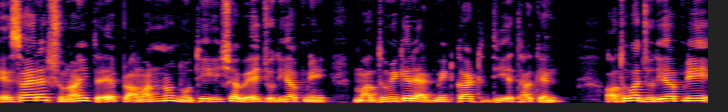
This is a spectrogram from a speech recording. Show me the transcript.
এসআইআরের শুনানিতে প্রামাণ্য নথি হিসাবে যদি আপনি মাধ্যমিকের অ্যাডমিট কার্ড দিয়ে থাকেন, অথবা যদি আপনি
